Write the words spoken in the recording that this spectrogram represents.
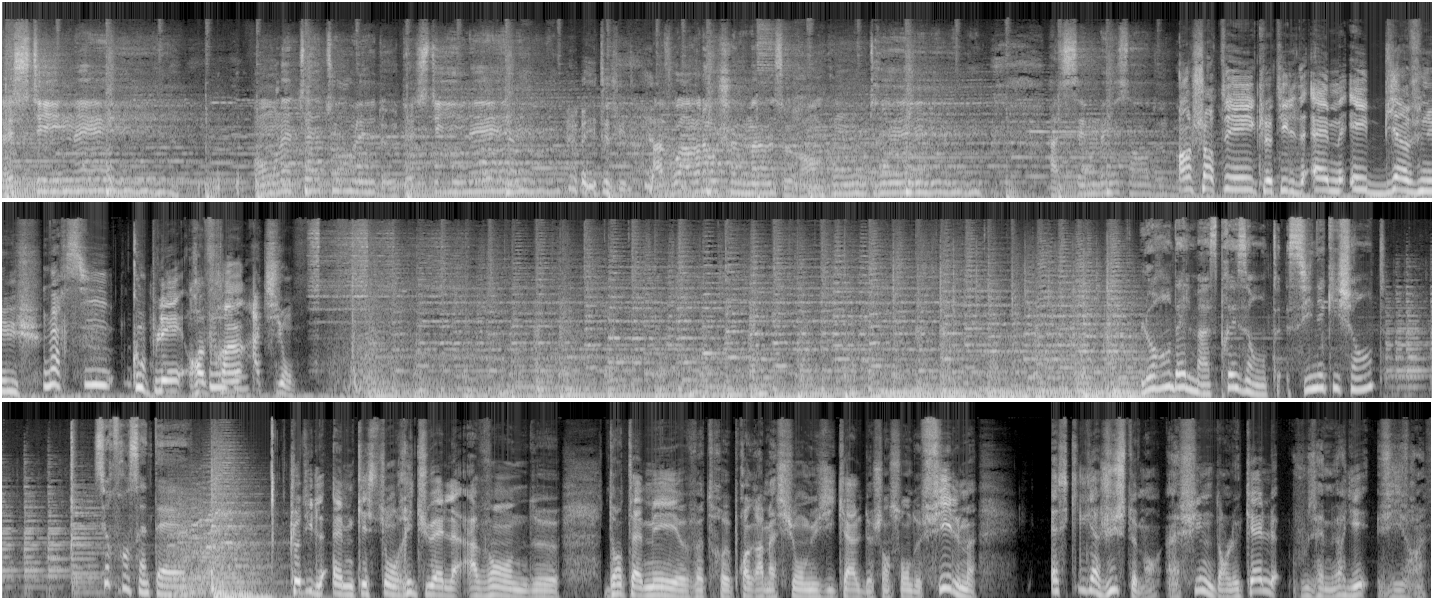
Guy. Destiné, on était tous les deux destinés Et tout de suite. à voir nos chemins se rencontrer, à s'aimer sans de Enchanté, Clotilde M et bienvenue. Merci. Couplet, refrain, action. Laurent Delmas présente Ciné qui chante sur France Inter. Clotilde M, question rituelle avant de d'entamer votre programmation musicale de chansons de films. Est-ce qu'il y a justement un film dans lequel vous aimeriez vivre?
